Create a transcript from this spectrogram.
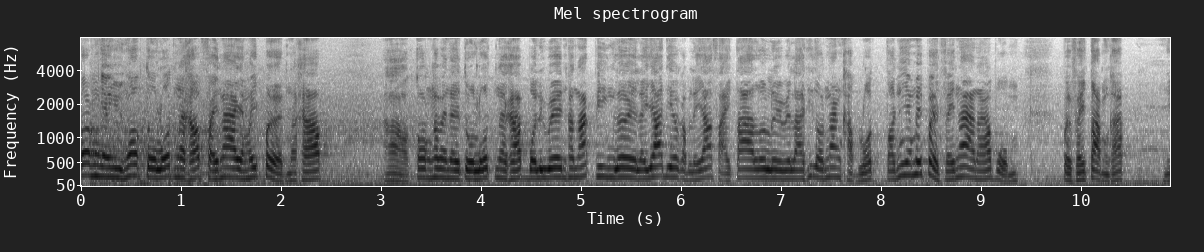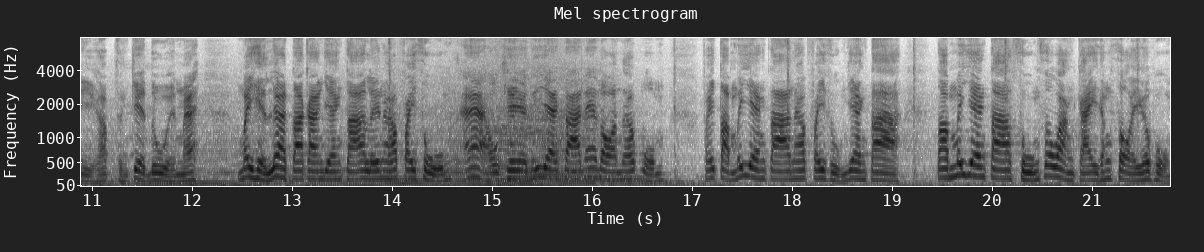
กล้องยังอยู่นอกตัวรถนะครับ ไฟหน้ายังไม่เปิดนะครับ อ่ากล้องเข้าไปในตัวรถนะครับบริเวณพนักพิงเลยระยะเดียวกับระยะสายตาเราเลยเวลาที่เรานั่งขับรถ ตอนนี้ยังไม่เปิดไฟหน้านะครับผมเปิดไฟต่ำครับนี่ครับสังเกตดูเห็นไหมไม่เห็นเรื่องตาการแยงตาเลยนะครับ ไฟสูงอ่าโอเคอันนี้แยงตาแน่นอนนะครับผมไฟต่ำไม่แยงตานะครับ ไฟสูงแยงตาต่ำไม่แยงตาสูงสว่างไกลทั้งซอยครับผม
